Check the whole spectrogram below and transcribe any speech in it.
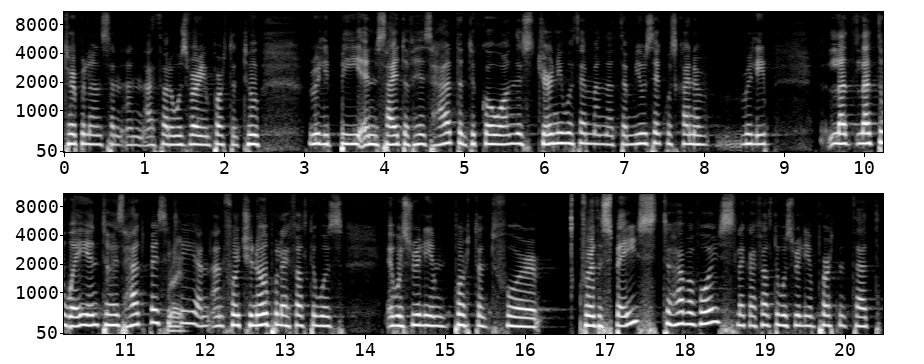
turbulence and, and I thought it was very important to really be inside of his head and to go on this journey with him and that the music was kind of really led led the way into his head basically. And and for Chernobyl I felt it was it was really important for for the space to have a voice. Like I felt it was really important that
